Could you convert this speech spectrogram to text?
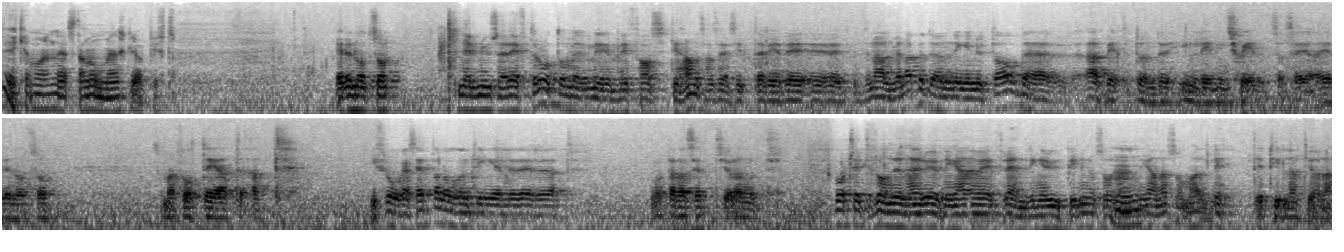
det kan vara en nästan omänsklig uppgift. Är det något som, när du nu så här efteråt och med, med, med facit i hand så att säga, sitter, är det eh, den allmänna bedömningen utav det här arbetet under inledningsskedet så att säga, är det något som, som har fått dig att, att ifrågasätta någonting eller, eller att på något annat sätt göra något Bortsett från den här övningarna med förändringar i utbildning och sådant. Mm. annat som har lett till att göra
